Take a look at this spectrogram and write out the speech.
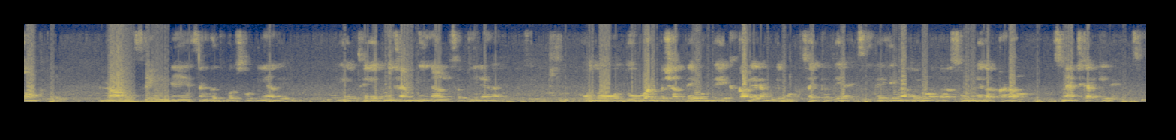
ਚੌਂਕ ਤੇ। ਰਾਮ ਸਿੰਘ ਨੇ ਸੰਗਤਪੁਰ ਸੋਢੀਆਂ ਦੇ ਇਹ ਉੱਥੇ ਆਪਣੀ ਫੈਮਿਲੀ ਨਾਲ ਸਬਜ਼ੀ ਲੈਣ ਆਏ ਸੀ। ਉਦੋਂ ਦੋ ਅਣਪਛਾਤੇ ਹੁੰਦੇ, ਇੱਕ ਕਾਲੇ ਰੰਗ ਦੇ ਮੋਟਰਸਾਈਕਲ ਤੇ ਆਏ ਸੀ ਤੇ ਇਹਨਾਂ ਤੋਂ ਇਹਨਾਂ ਦਾ ਸੋਨੇ ਦਾ ਕੜਾ ਸਨੈਚ ਕਰਕੇ ਲੈ ਗਏ ਸੀ।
